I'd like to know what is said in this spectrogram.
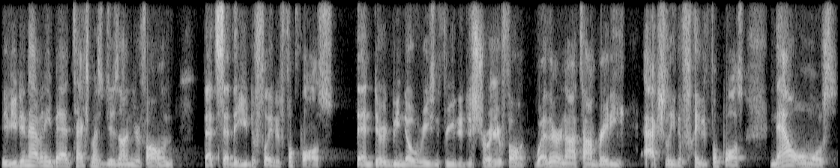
If you didn't have any bad text messages on your phone that said that you deflated footballs, then there'd be no reason for you to destroy your phone. Whether or not Tom Brady actually deflated footballs now almost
